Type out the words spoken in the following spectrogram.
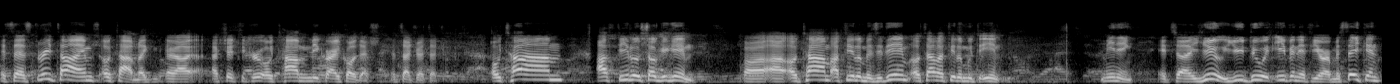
It says three times otam, like uh, Asher Tikru, otam mikrai kodesh, etc., etc. Otam afilu shogigim. Uh, uh, otam afilu mizidim, otam afilu mutiim. Meaning, it's uh, you. You do it even if you're mistaken,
